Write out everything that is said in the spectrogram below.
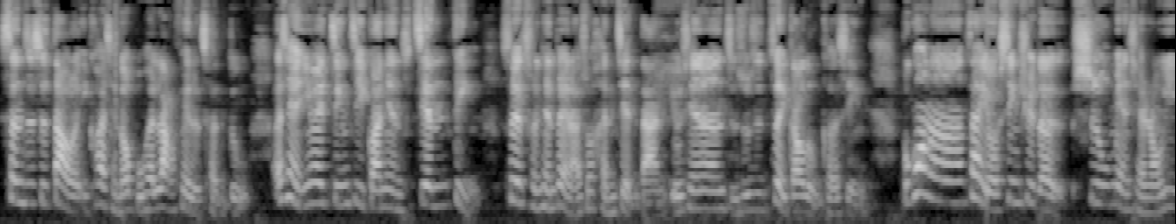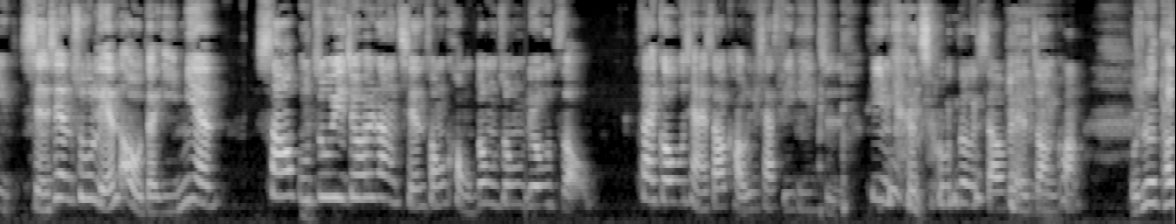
甚至是到了一块钱都不会浪费的程度。而且因为经济观念坚定，所以存钱对你来说很简单。有钱人指数是最高的五颗星。不过呢，在有兴趣的事物面前，容易显现出莲藕的一面，稍不注意就会让钱从孔洞中溜走。在购物前还是要考虑一下 CP 值，避免冲动消费的状况。我觉得他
